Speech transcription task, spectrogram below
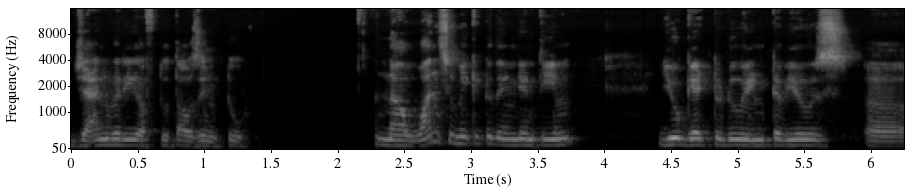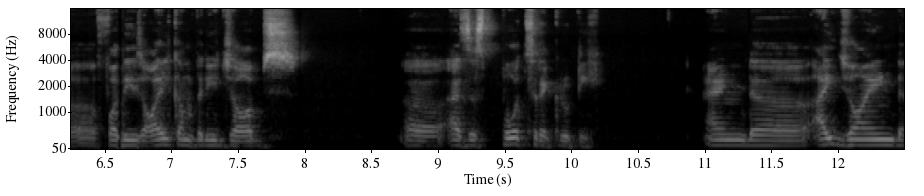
January of 2002. Now, once you make it to the Indian team, you get to do interviews uh, for these oil company jobs uh, as a sports recruitee. And uh, I joined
